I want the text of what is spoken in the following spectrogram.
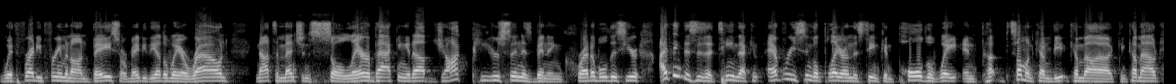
with Freddie Freeman on base, or maybe the other way around, not to mention Soler backing it up. Joc Pederson has been incredible this year. I think this is a team that can, every single player on this team can pull the weight and someone can, be, come, uh, can come out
